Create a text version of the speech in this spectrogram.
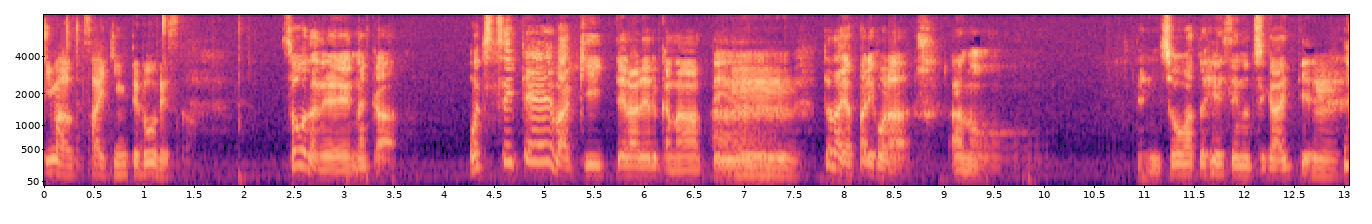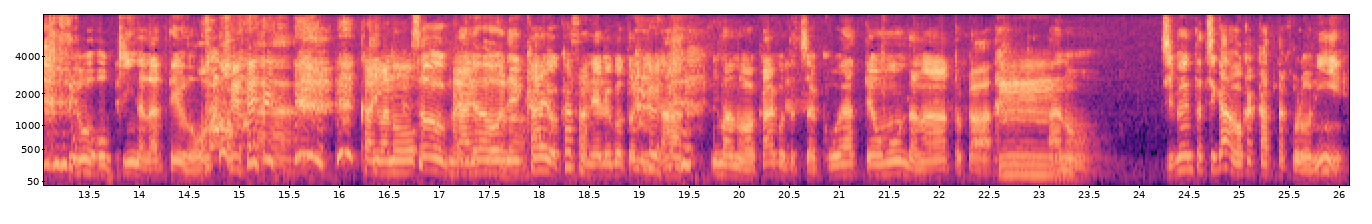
今、最近ってどうですか？そうだね、なんか、落ち着いては聞いてられるかなってういう。ん。ただやっぱりほら、あの、何昭和と平成の違いってう、ん。すごい大きいんだなっていうのを、あ 会話のそう、会話をね、回を重ねるごとに、あ、今の若い子たちはこうやって思うんだなとか、うん。あ、の、自分たちが若かった頃に、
